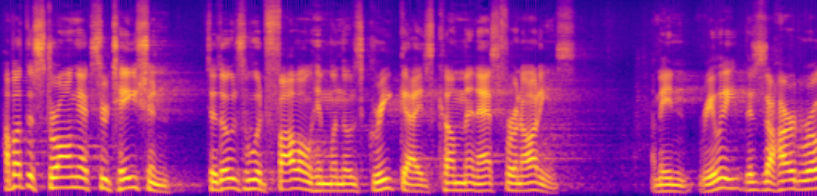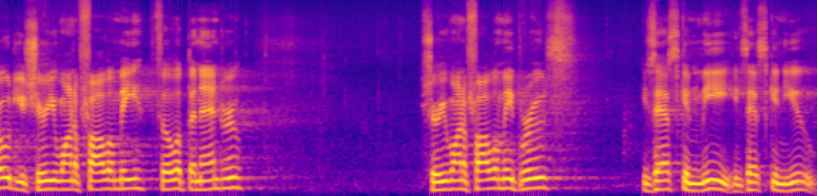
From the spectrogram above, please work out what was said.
How about the strong exhortation to those who would follow him when those Greek guys come and ask for an audience? I mean, really? This is a hard road. You sure you want to follow me, Philip and Andrew? Sure, you want to follow me, Bruce? He's asking me, he's asking you.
